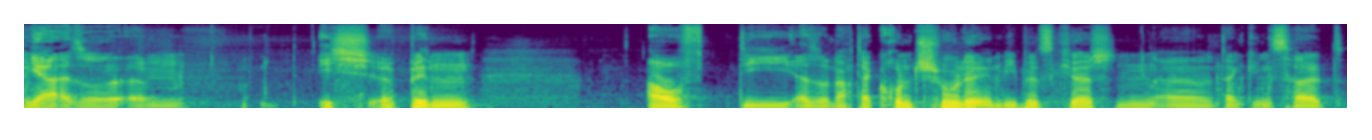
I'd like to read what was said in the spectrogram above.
Ja, also ähm, ich äh, bin auf die, also nach der Grundschule in Wiebelskirchen, äh, dann ging es halt,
